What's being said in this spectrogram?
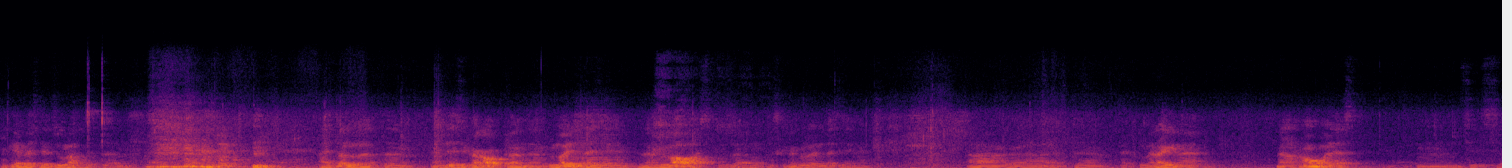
kõigepealt veel sulle lahti, et et olla, et, et see karaoke on nagu loll asi, nagu lavastuse mõttes ka nagu loll asi. aga et, et kui me räägime melanhooliast, siis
